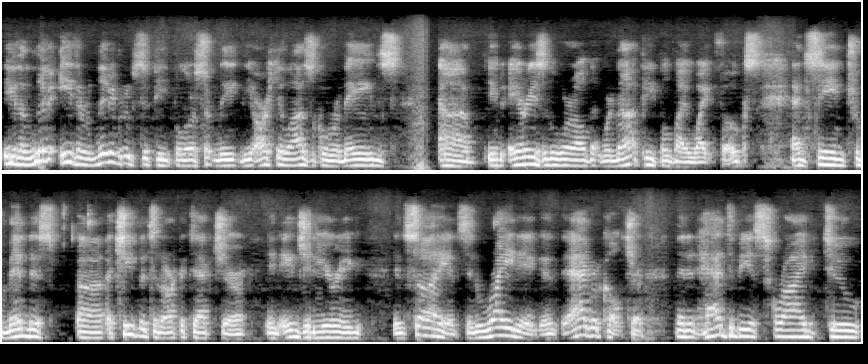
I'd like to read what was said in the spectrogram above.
either li- either living groups of people or certainly the archaeological remains uh, in areas of the world that were not peopled by white folks, and seeing tremendous uh, achievements in architecture, in engineering, in science, in writing, in agriculture, that it had to be ascribed to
